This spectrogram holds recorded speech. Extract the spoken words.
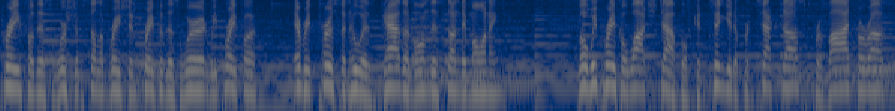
Pray for this worship celebration. Pray for this word. We pray for every person who is gathered on this Sunday morning. Lord, we pray for Watts Chapel. Continue to protect us, provide for us,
